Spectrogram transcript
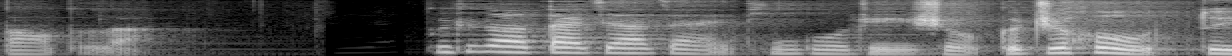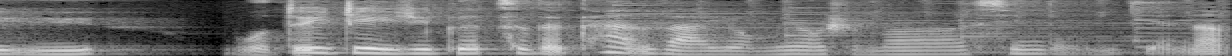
到的了。不知道大家在听过这一首歌之后，对于我对这一句歌词的看法有没有什么新的理解呢？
